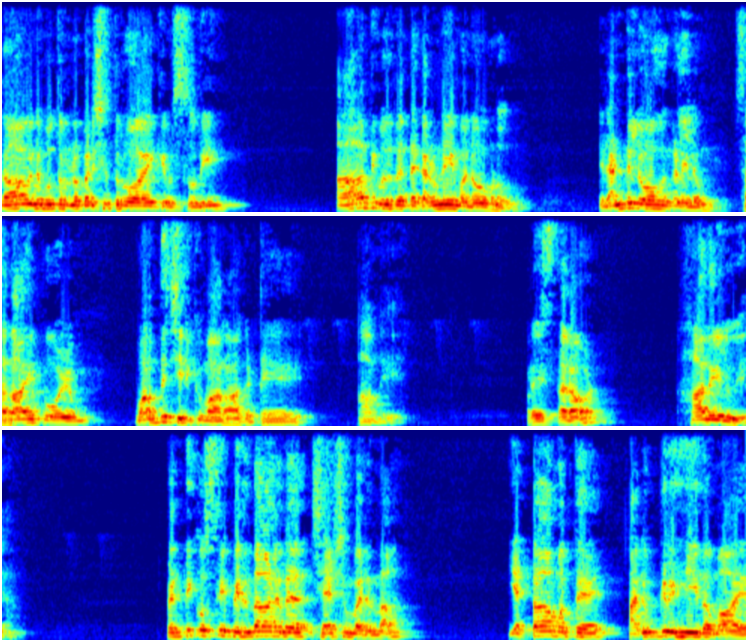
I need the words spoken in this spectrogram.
പിതാവിന് പുത്രന് പരിശുദ്ധവായിക്കും സ്തുതി. ആദ്യമുതന്റെ കരുണയും മനോഗുണവും രണ്ട് ലോകങ്ങളിലും സദായിപ്പോഴും വർദ്ധിച്ചിരിക്കുമാറാകട്ടെ. ആമേ ഹാലേലൂയ പെന്തിക്കൊസ്തി പെരുന്നാളിന് ശേഷം വരുന്ന എട്ടാമത്തെ അനുഗ്രഹീതമായ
